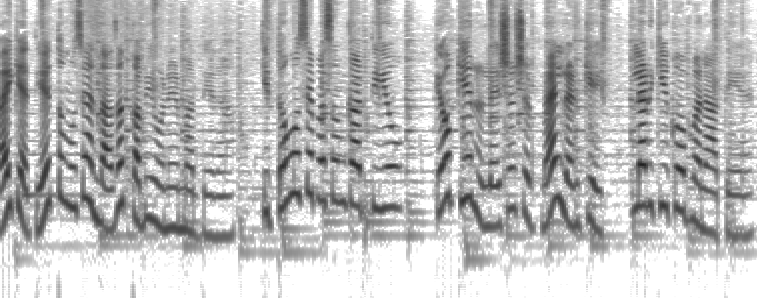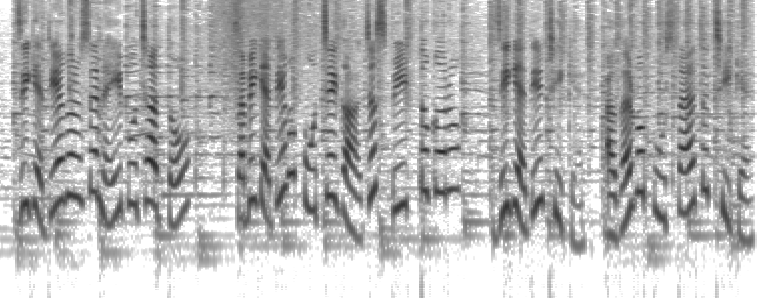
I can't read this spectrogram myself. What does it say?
भाई कहती है, तुम उसे अंदाज़ा कभी होने मत देना कि तुम उसे पसंद करती हो, क्योंकि रिलेशनशिप में लड़के, लड़की को बनाते हैं। जी कहती है, अगर उसे नहीं पूछा तो? सभी कहती है, वो पूछेगा जस्ट स्पीक तो करो। जी कहती है, ठीक है, अगर वो पूछता है तो ठीक है,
